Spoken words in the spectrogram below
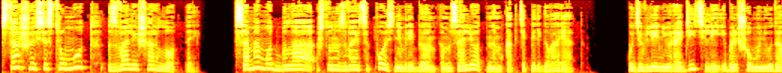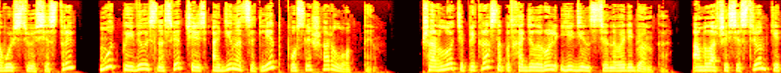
Старшую сестру Мот звали Шарлоттой. Сама Мот была, что называется, поздним ребенком, залетным, как теперь говорят. К удивлению родителей и большому неудовольствию сестры, Мот появилась на свет через 11 лет после Шарлотты. Шарлотте прекрасно подходила роль единственного ребенка, а младшей сестренке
